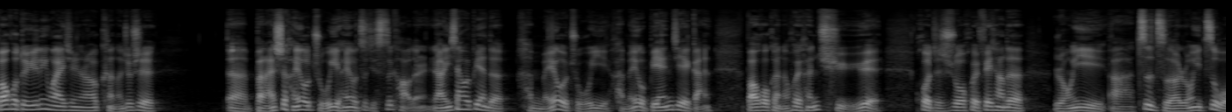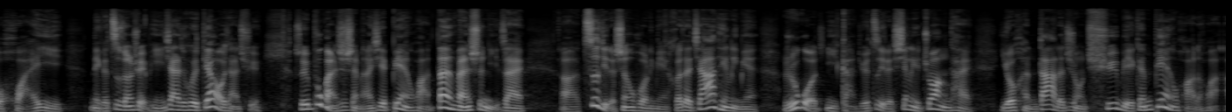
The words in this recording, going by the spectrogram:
包括对于另外一些人，可能就是，呃，本来是很有主意、很有自己思考的人，然后一下会变得很没有主意、很没有边界感。包括可能会很取悦，或者是说会非常的容易啊自责、容易自我怀疑，那个自尊水平一下就会掉下去。所以不管是什么样一些变化，但凡是你在。啊，自己的生活里面和在家庭里面，如果你感觉自己的心理状态有很大的这种区别跟变化的话，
